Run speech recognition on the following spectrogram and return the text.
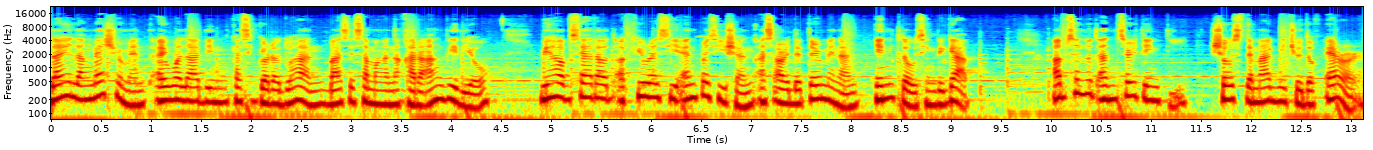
Dahil ang measurement ay wala din kasiguraduhan base sa mga nakaraang video, we have set out accuracy and precision as our determinant in closing the gap. Absolute uncertainty shows the magnitude of error.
